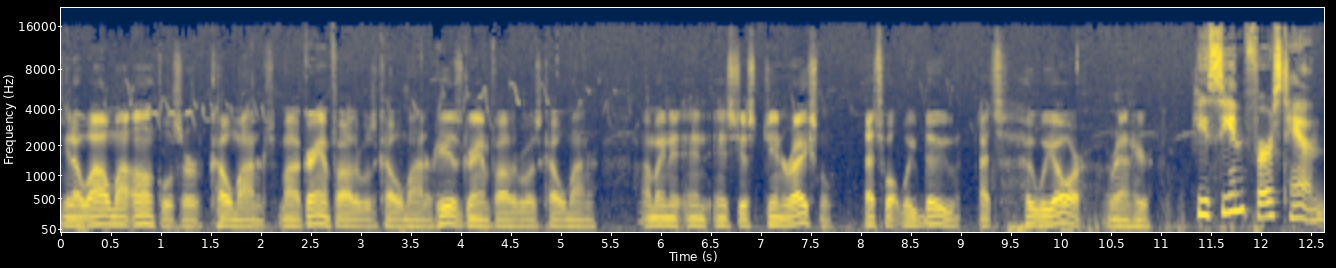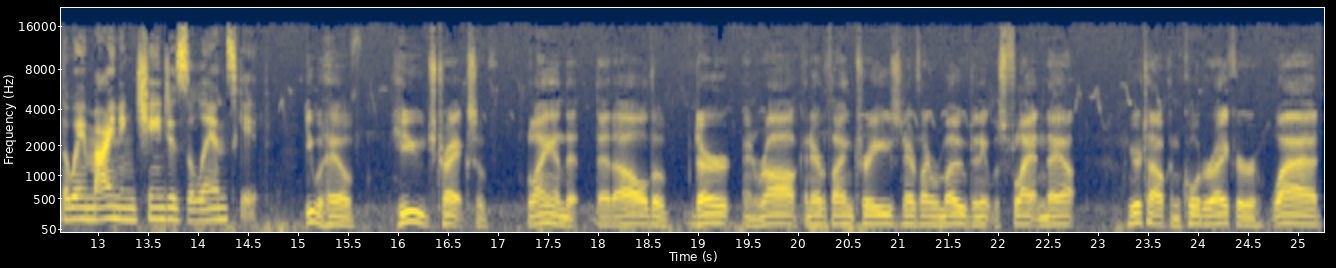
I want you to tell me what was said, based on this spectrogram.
You know, all my uncles are coal miners. My grandfather was a coal miner. His grandfather was a coal miner. I mean, and it's just generational that's what we do. That's who we are around here. He's seen firsthand the way mining changes the landscape. You would have huge tracts of land that, that all the dirt and rock and everything, trees and everything removed, and it was flattened out. You're talking quarter acre wide,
